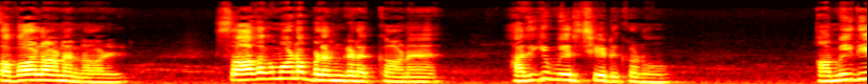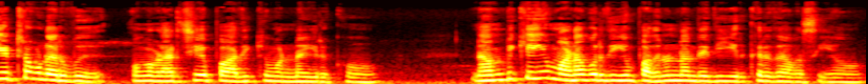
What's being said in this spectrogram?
சவாலான நாள். சாதகமான பலன்களுக்கான அதிக முயற்சி எடுக்கணும். அமைதியற்ற உணர்வு உங்கள் வளர்ச்சியை பாதிக்கும் வண்ணம் இருக்கும். நம்பிக்கையும் மன உறுதியும் பதினொன்றாம் தேதி இருக்கிறது அவசியம்.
